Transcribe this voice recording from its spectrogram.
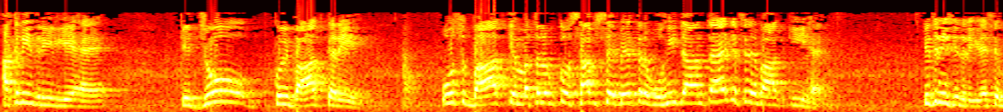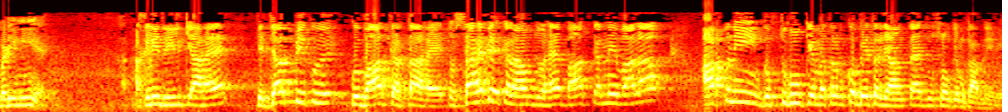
عقلی دلیل یہ ہے کہ جو کوئی بات کرے، اس بات کے مطلب کو سب سے بہتر وہی جانتا ہے جس نے بات کی ہے۔ اتنی سی دلیل، ایسے بڑی نہیں ہے۔ اگلی دلیل کیا ہے کہ جب بھی کوئی کوئی بات کرتا ہے تو صاحب کلام جو ہے، بات کرنے والا اپنی گفتگو کے مطلب کو بہتر جانتا ہے دوسروں کے مقابلے میں۔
